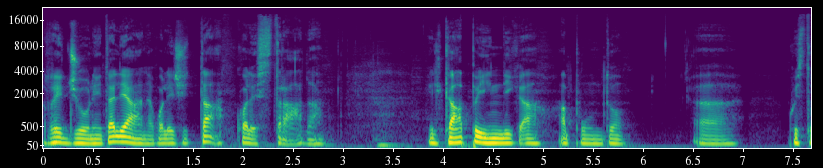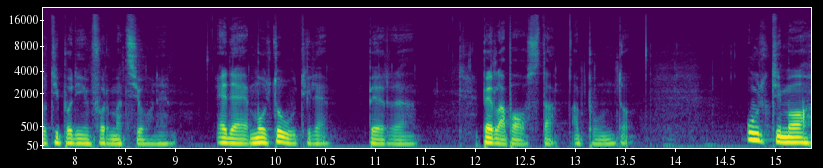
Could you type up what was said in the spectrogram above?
regione italiana, quale città, quale strada. Il CAP indica appunto eh, questo tipo di informazione ed è molto utile per, per la posta, appunto. Ultimo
